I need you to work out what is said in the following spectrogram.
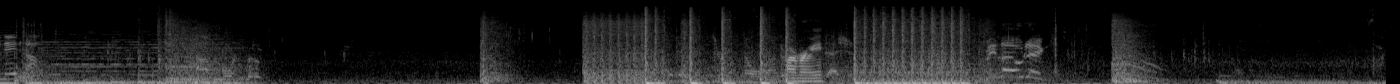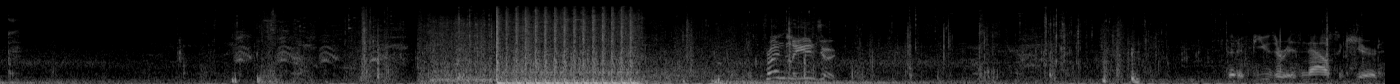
Longer in Armory. Reloading. Fuck. Friendly injured. The defuser is now secured.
